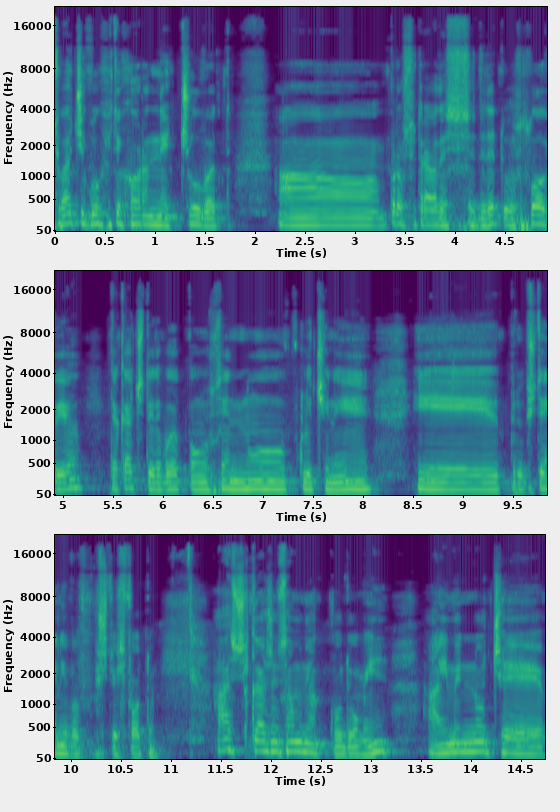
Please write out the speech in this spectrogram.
Това, че глухите хора не чуват, а, просто трябва да се създадат условия, така че те да бъдат пълноценно включени и приобщени в обществото. Аз ще кажа само няколко думи, а именно, че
